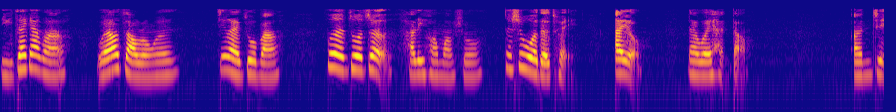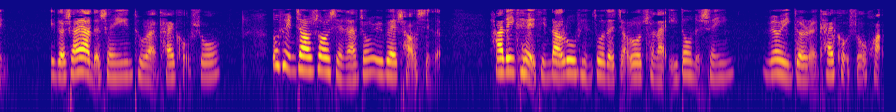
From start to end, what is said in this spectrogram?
你在干嘛？我要找荣恩。进来坐吧。不能坐这。哈利慌忙说：“那是我的腿。”哎呦！奈威喊道。安静。一个沙哑的声音突然开口说：“陆平教授显然终于被吵醒了。”哈利可以听到陆平座的角落传来移动的声音，没有一个人开口说话。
